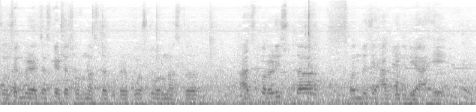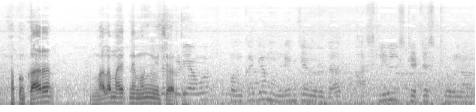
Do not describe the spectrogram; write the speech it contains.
सोशल मीडियाच्या स्टेटसवरून असतं कुठे पोस्टवरून असतं. आज परळीसुद्धा बंदची हाक दिलेली आहे. आपण कारण मला माहीत नाही म्हणून विचारतो. पंकजा मुंडेंच्या विरोधात अश्लील स्टेटस ठेवणं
